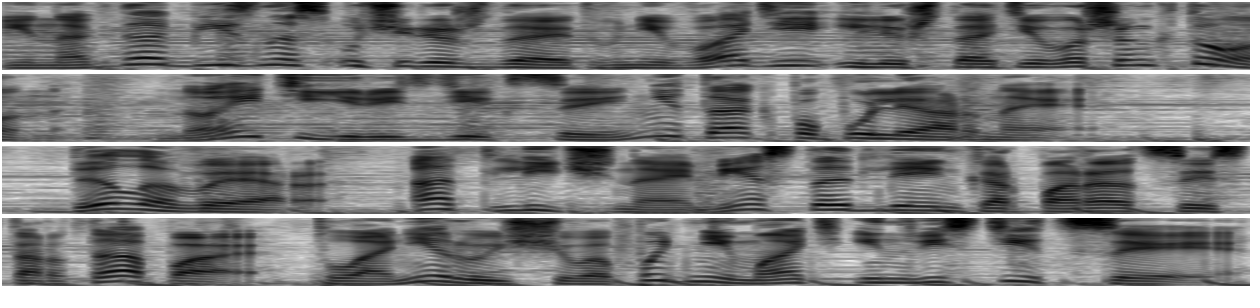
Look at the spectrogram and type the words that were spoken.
Иногда бизнес учреждают в Неваде или штате Вашингтон, но эти юрисдикции не так популярны. Делавэр – отличное место для инкорпорации стартапа, планирующего поднимать инвестиции.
